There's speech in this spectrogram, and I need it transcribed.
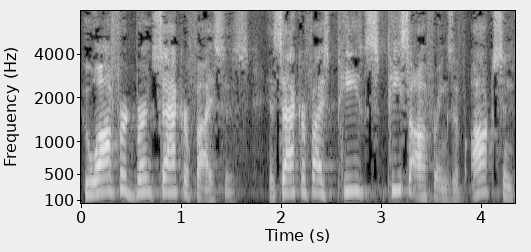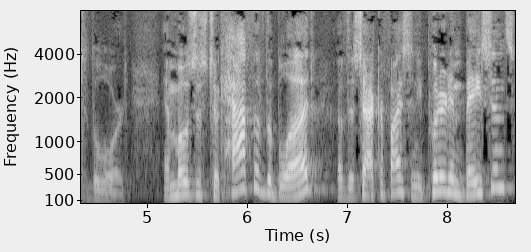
who offered burnt sacrifices and sacrificed peace, peace offerings of oxen to the Lord. And Moses took half of the blood of the sacrifice and he put it in basins,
